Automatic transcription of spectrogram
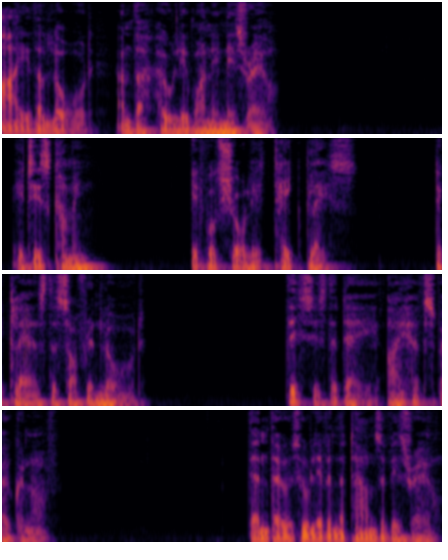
I, the Lord, am the Holy One in Israel. It is coming. It will surely take place, declares the sovereign Lord. This is the day I have spoken of. Then those who live in the towns of Israel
